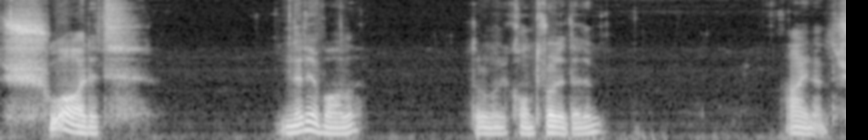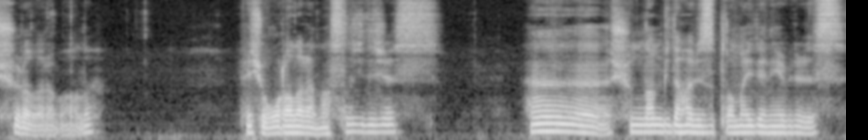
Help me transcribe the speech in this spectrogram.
Şu alet nereye bağlı? Dur onu bir kontrol edelim. Aynen şuralara bağlı. Peki oralara nasıl gideceğiz? He, şundan bir daha bir zıplamayı deneyebiliriz.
